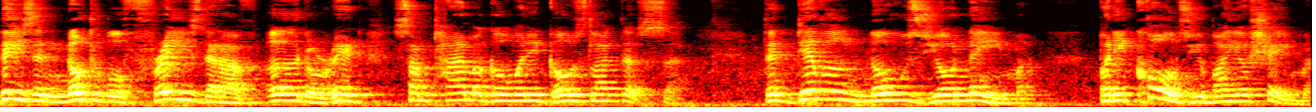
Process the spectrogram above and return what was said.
There is a notable phrase that I've heard or read some time ago and it goes like this. The devil knows your name, but he calls you by your shame.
